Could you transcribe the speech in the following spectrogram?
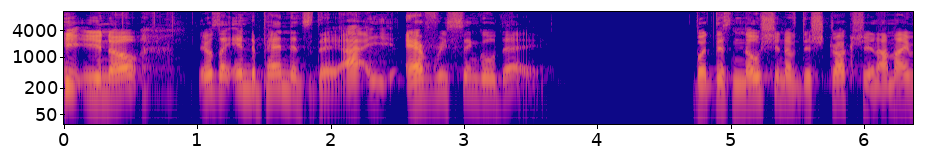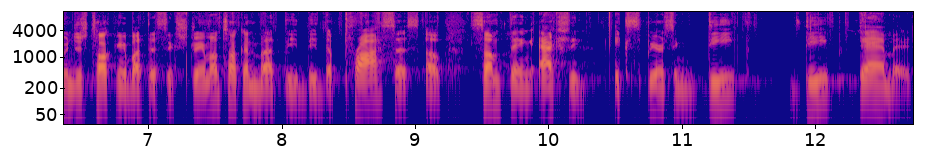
you know, it was like Independence Day I, every single day. But this notion of destruction, I'm not even just talking about this extreme, I'm talking about the, the, the, process of something actually experiencing deep, deep damage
